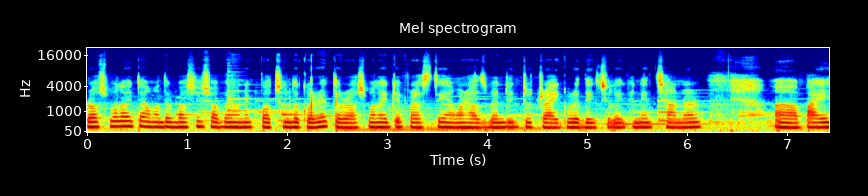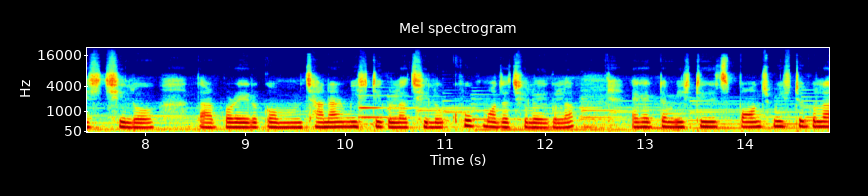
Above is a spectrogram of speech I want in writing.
রসমালাইটা আমাদের বাসায় সবাই অনেক পছন্দ করে। তো রসমালাইটা ফার্স্টে আমার হাজব্যান্ড একটু ট্রাই করে দেখছিল। এখানে ছানার পায়েস ছিল, তারপরে এরকম ছানার মিষ্টিগুলো ছিল। খুব মজা ছিল এগুলো। এক একটা মিষ্টি, স্পঞ্জ মিষ্টিগুলো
